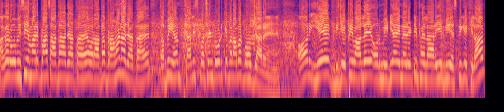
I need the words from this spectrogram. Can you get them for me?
अगर ओबीसी हमारे पास आधा आ जाता है और आधा ब्राह्मण आ जाता है तभी हम 40 परसेंट वोट के बराबर पहुँच जा रहे हैं। और ये बीजेपी वाले और मीडिया ये नैरेटिव फैला रही है बीएसपी के खिलाफ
